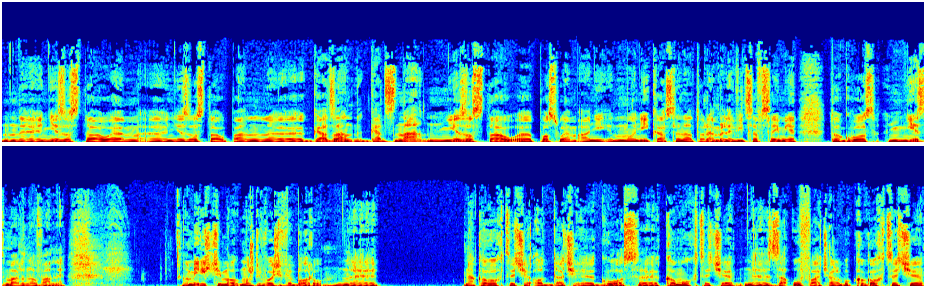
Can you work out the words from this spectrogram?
Mm, nie zostałem, nie został pan Gadzan, Gadzna, nie został posłem, ani Monika senatorem. Lewica w Sejmie to głos niezmarnowany. A mieliście mo- możliwość wyboru. Na kogo chcecie oddać e, głos, e, komu chcecie e, zaufać, albo kogo chcecie,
